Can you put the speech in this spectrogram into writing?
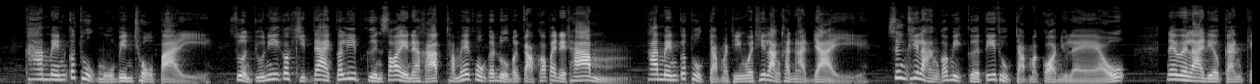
ำคาเมนก็ถูกหมูบินโฉบไป ส่วนจูนี่ก็คิดได้ก็รีบคืนสร้อยนะครับทำให้โครงกระดูกมันกลับเข้าไปในถ้ำคาเมนก็ถูกจับมาทิ้งไว้ที่ลังขนาดใหญ่ ซึ่งที่หลังก็มีเกอร์ตี้ถูกจับมาก่อนอยู่แล้ว ในเวลาเดียวกันแก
